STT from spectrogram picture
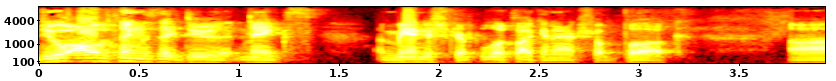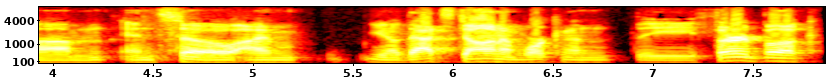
do all the things they do that makes a manuscript look like an actual book. Um, and so I'm, you know, that's done. I'm working on the third book.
